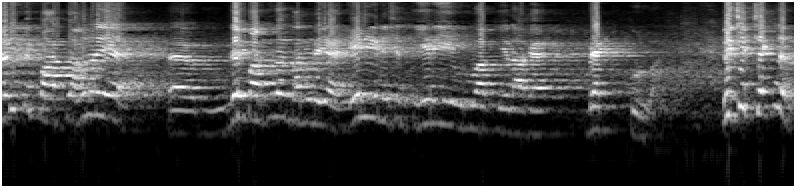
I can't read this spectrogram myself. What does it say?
நடிப்பை பார்த்து அவனுடைய இதை பார்த்து தான் தன்னுடைய ஏலியனேஷன் தியரியை உருவாக்கியதாக பிரெட் கூறுவார். ரிச்சர்ட் செக்னர்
